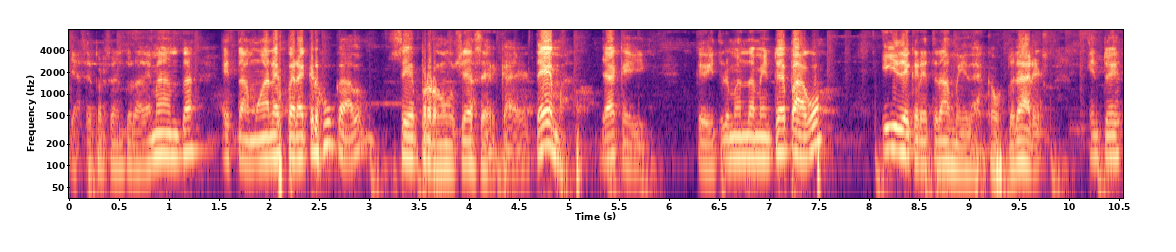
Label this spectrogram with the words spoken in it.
Ya se presentó la demanda, estamos a la espera que el juzgado se pronuncie acerca del tema, ya que, que el mandamiento de pago y decrete las medidas cautelares. Entonces,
